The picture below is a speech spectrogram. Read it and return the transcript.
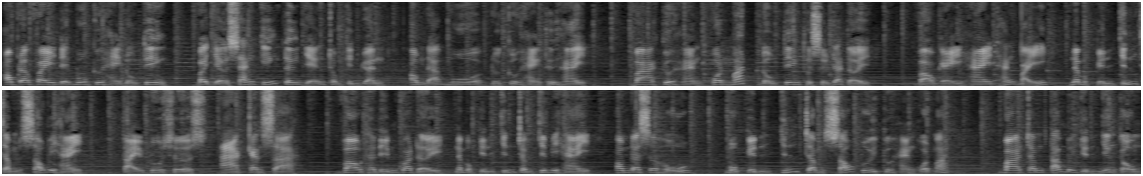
Ông đã vay để mua cửa hàng đầu tiên và giờ sáng kiến đơn giản trong kinh doanh, ông đã mua được cửa hàng thứ hai và cửa hàng Walmart đầu tiên thực sự ra đời vào ngày 2 tháng 7 năm 1962 tại Rogers, Arkansas. Vào thời điểm qua đời năm 1992, ông đã sở hữu 1.960 cửa hàng Walmart, 380.000 nhân công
